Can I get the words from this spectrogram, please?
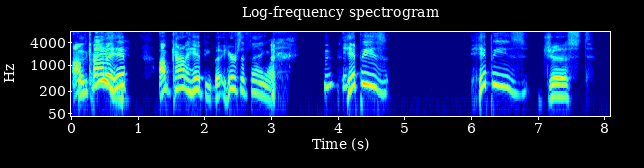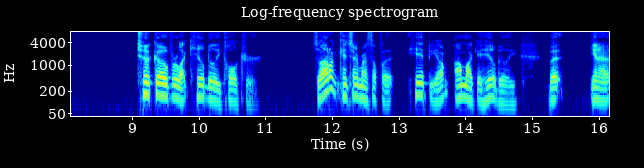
I'm That's kind of crazy. hip. I'm kind of hippie, but here's the thing: like hippies, hippies just took over like hillbilly culture. So I don't consider myself a hippie. I'm I'm like a hillbilly, but you know,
